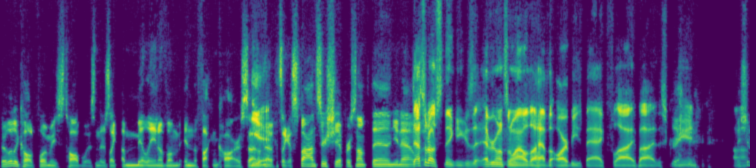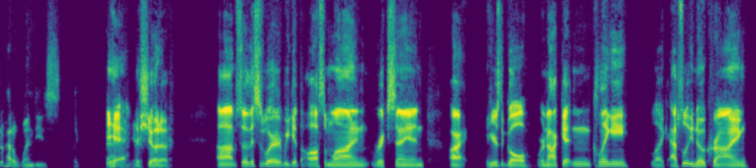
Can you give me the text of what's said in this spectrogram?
They're literally called foamies tall boys, and there's like a million of them in the fucking car. So I don't know if it's like a sponsorship or something, you know. That's what I was thinking because every once in a while they'll have the Arby's bag fly by the screen. They Um, should have had a Wendy's like bag Yeah, in they should have. Um, so this is where we get the awesome line. Rick saying, "All right, here's the goal. We're not getting clingy. Like absolutely no crying,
